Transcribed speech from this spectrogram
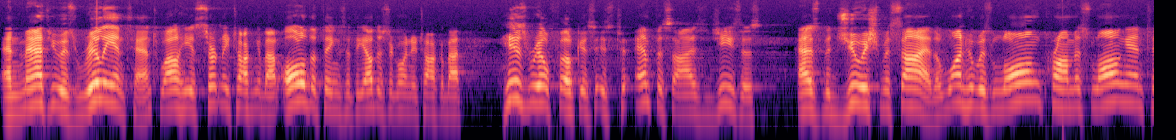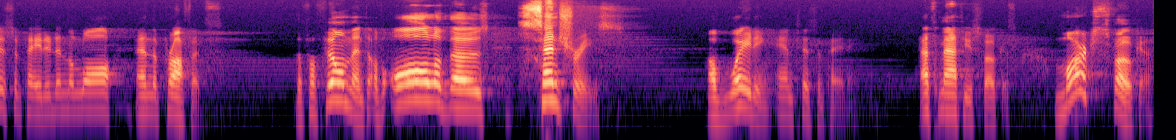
And Matthew is really intent, while he is certainly talking about all of the things that the others are going to talk about, his real focus is to emphasize Jesus as the Jewish Messiah, the one who was long promised, long anticipated in the law and the prophets. The fulfillment of all of those centuries of waiting, anticipating. That's Matthew's focus. Mark's focus,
